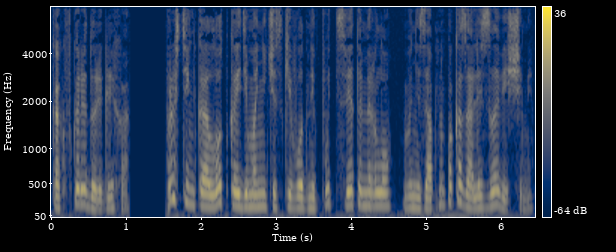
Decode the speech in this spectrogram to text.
как в коридоре греха. Простенькая лодка и демонический водный путь цвета Мерло внезапно показались зловещими.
